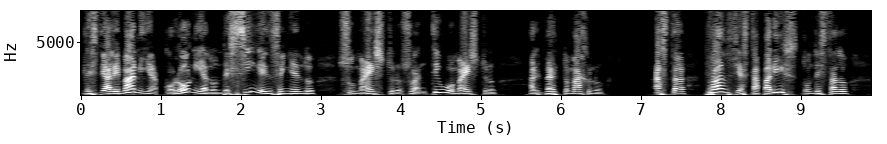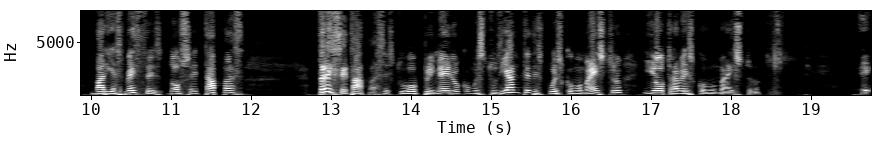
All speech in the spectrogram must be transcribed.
desde Alemania, Colonia, donde sigue enseñando su maestro, su antiguo maestro, Alberto Magno, hasta Francia, hasta París, donde ha estado varias veces, dos etapas, tres etapas. Estuvo primero como estudiante, después como maestro y otra vez como maestro. E,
